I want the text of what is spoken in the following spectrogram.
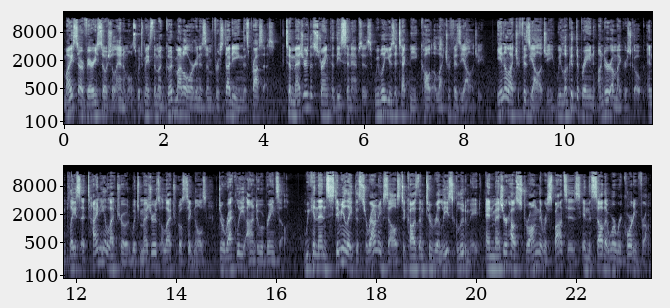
Mice are very social animals, which makes them a good model organism for studying this process. To measure the strength of these synapses, we will use a technique called electrophysiology. In electrophysiology, we look at the brain under a microscope and place a tiny electrode which measures electrical signals directly onto a brain cell. We can then stimulate the surrounding cells to cause them to release glutamate and measure how strong the response is in the cell that we're recording from.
